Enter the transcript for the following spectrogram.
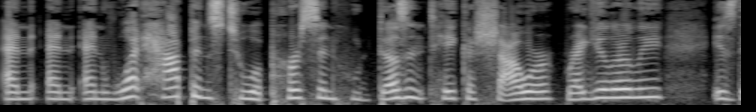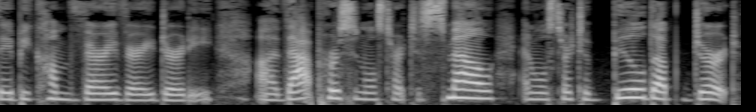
And, and, and what happens to a person who doesn't take a shower regularly is they become very, very dirty. Uh, that person will start to smell and will start to build up dirt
